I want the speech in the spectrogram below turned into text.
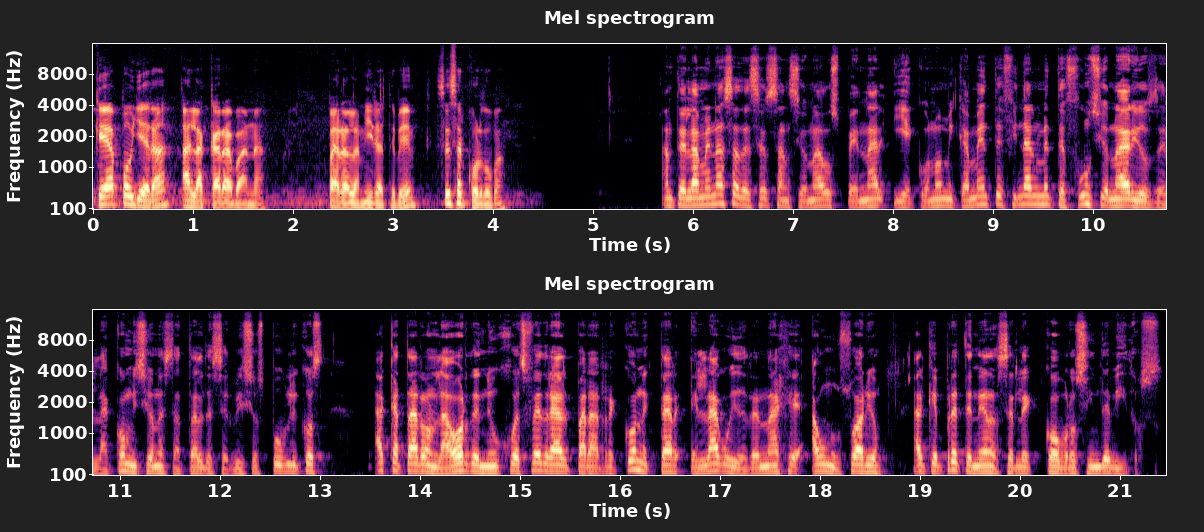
que apoyará a la caravana. Para la Mira TV, César Córdoba. Ante la amenaza de ser sancionados penal y económicamente, finalmente funcionarios de la Comisión Estatal de Servicios Públicos acataron la orden de un juez federal para reconectar el agua y drenaje a un usuario al que pretendían hacerle cobros indebidos.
